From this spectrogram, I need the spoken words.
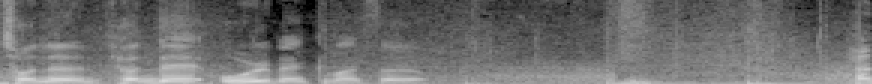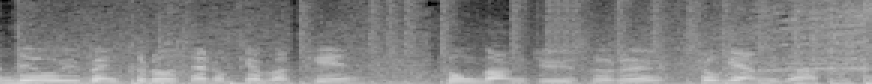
저는 현대 오일뱅크만 써요. 현대 오일뱅크로 새롭게 바뀐 동강 주유소를 소개합니다.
